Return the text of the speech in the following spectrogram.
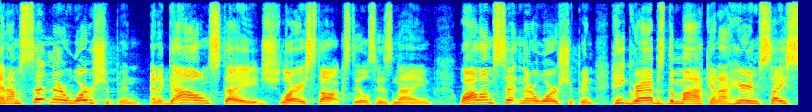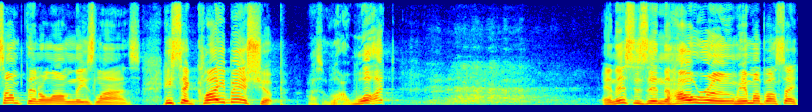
And I'm sitting there worshiping, and a guy on stage, Larry Stockstill's his name, while I'm sitting there worshiping, he grabs the mic and I hear him say something along these lines. He said, Clay Bishop. I said, What? And this is in the whole room, him up on stage.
